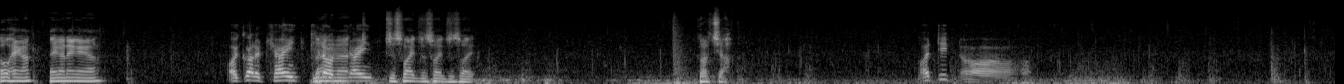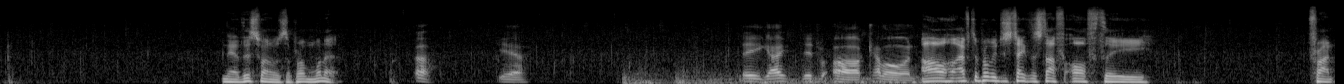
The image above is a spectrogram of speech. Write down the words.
Oh, hang on. Hang on, hang on. I got to change. Can No, I no, no. change? Just wait, just wait, just wait. Gotcha. I did. Oh, Now this one was the problem, wasn't it? oh, yeah. There you go. Oh, come on. Oh, I'll have to probably just take the stuff off the front.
